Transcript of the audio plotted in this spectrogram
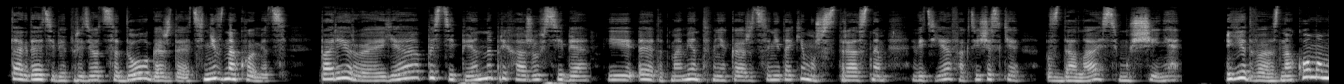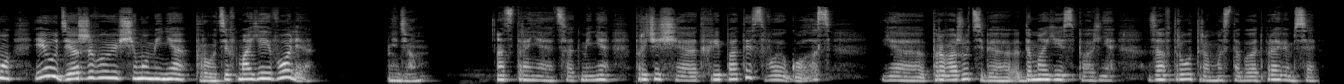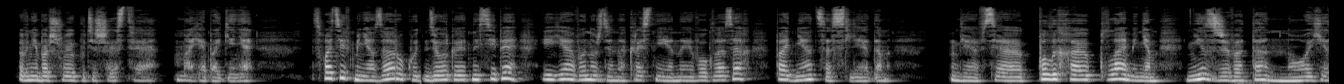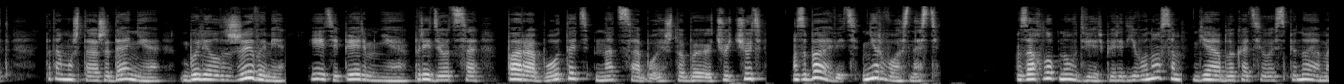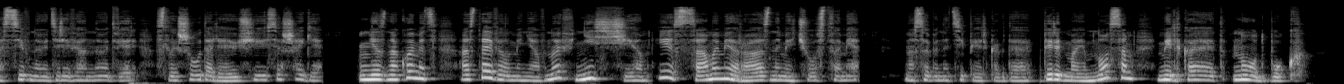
«Тогда тебе придется долго ждать, незнакомец», Парируя, я постепенно прихожу в себя, и этот момент мне кажется не таким уж страстным, ведь я фактически сдалась мужчине, едва знакомому и удерживающему меня против моей воли. «Идем». Отстраняется от меня, прочищая от хрипоты свой голос. «Я провожу тебя до моей спальни. Завтра утром мы с тобой отправимся в небольшое путешествие, моя богиня». Схватив меня за руку, дергает на себя, и я, вынуждена краснея на его глазах, подняться следом. Я вся полыхаю пламенем, низ живота ноет, потому что ожидания были лживыми, и теперь мне придется поработать над собой, чтобы чуть-чуть сбавить нервозность. Захлопнув дверь перед его носом, я облокотилась спиной о массивную деревянную дверь, слыша удаляющиеся шаги. Незнакомец оставил меня вновь ни с чем и с самыми разными чувствами. Особенно теперь, когда перед моим носом мелькает ноутбук.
